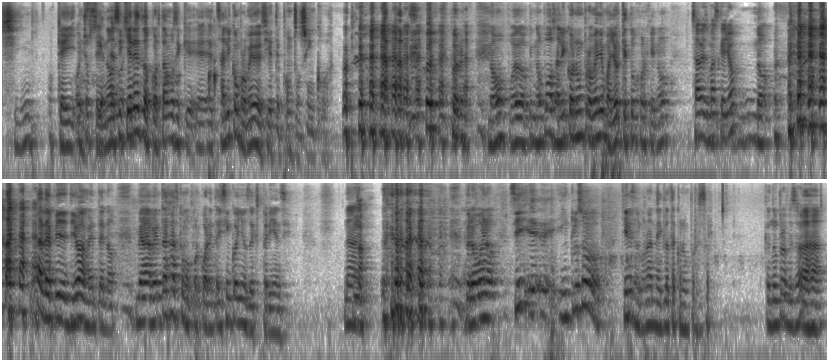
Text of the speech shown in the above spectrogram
Sí, ok. Ocho, este, siete, no, si así. quieres lo cortamos y que eh, salí con promedio de 7.5. no puedo, no puedo salir con un promedio mayor que tú, Jorge, no. ¿Sabes más que yo? No. Definitivamente no. Me aventajas como por 45 años de experiencia. Nah. No. Pero bueno, sí, eh, eh, incluso ¿tienes alguna anécdota con un profesor? ¿Con un profesor? Ajá.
